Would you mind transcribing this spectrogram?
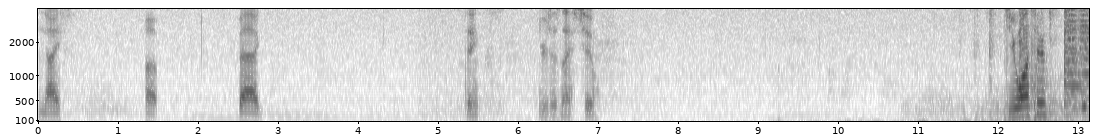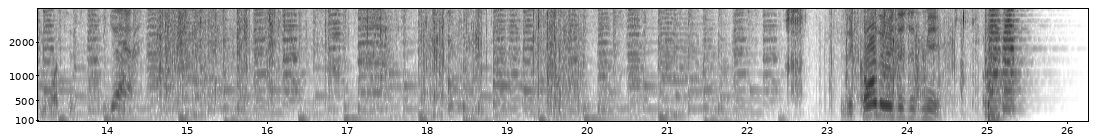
nice uh, bag. Thanks. Yours is nice too. Do you want to? If you want to. Yeah. Is it cold or is it just me?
